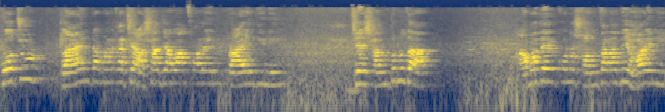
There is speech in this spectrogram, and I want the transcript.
প্রচুর ক্লায়েন্ট আমার কাছে আসা যাওয়া করেন প্রায় দিনই। যে শান্তনুদা আমাদের কোনো সন্তানাদি হয়নি,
